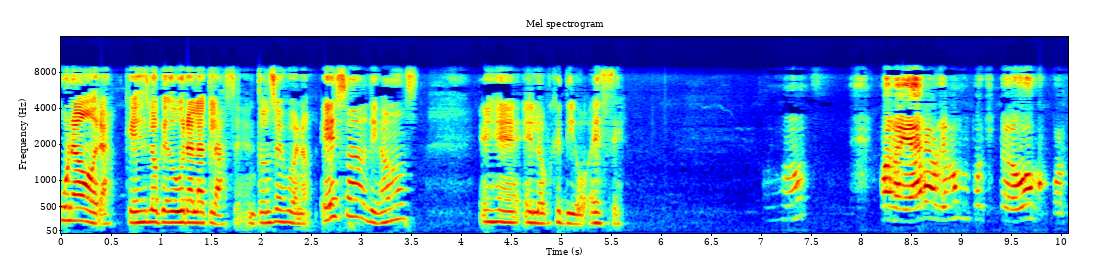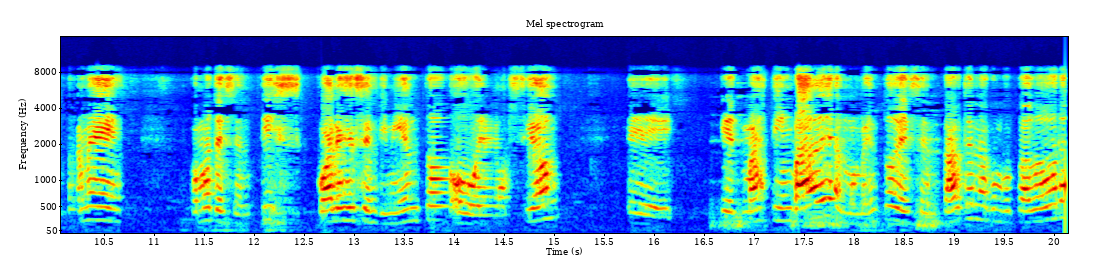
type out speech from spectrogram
una hora, que es lo que dura la clase. Entonces, bueno, esa, digamos, es eh, el objetivo, ese. Bueno, y ahora hablemos un poquito de vos, contame cómo te sentís, cuál es el sentimiento o emoción eh, que más te invade al momento de sentarte en la computadora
